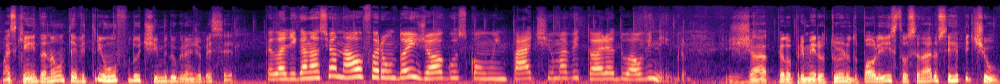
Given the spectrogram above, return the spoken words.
mas que ainda não teve triunfo do time do Grande ABC. Pela Liga Nacional foram dois jogos com um empate e uma vitória do Alvinegro. Já pelo primeiro turno do Paulista, o cenário se repetiu.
